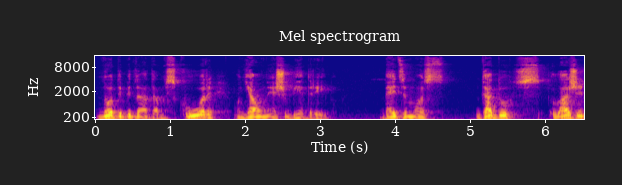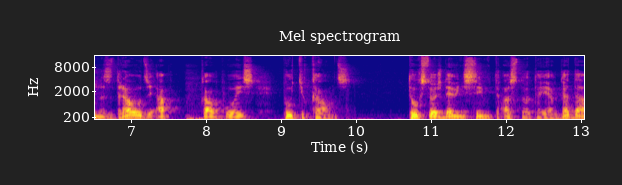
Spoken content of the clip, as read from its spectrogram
nodibinādams skori un jauniešu biedrību. Beidzamos gadus Lažinas draugi apkalpojis Puķu kalns. 1908. gadā,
